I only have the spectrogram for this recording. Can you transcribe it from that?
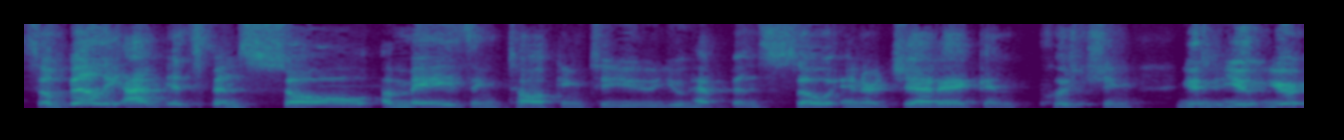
So Billy, I, it's been so amazing talking to you. You have been so energetic and pushing. You you you're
